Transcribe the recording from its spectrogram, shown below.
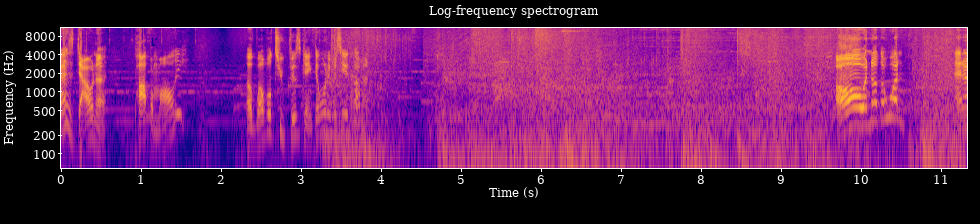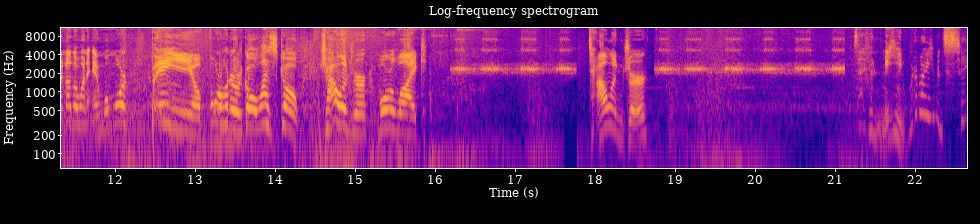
Guys down a Papa Molly? A level 2 Fizz Gank, they won't even see it coming. Oh, another one! And another one, and one more. Bam! 400 goal, let's go! Challenger, more like... Challenger? What does that even mean? What am I even saying?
